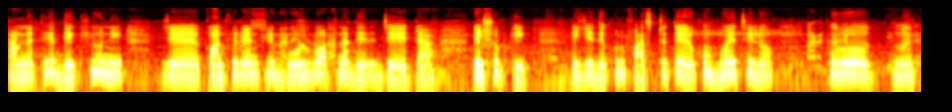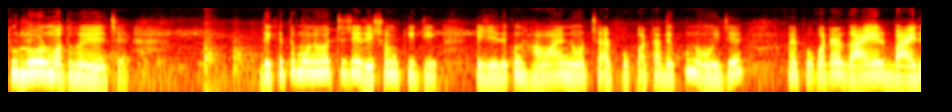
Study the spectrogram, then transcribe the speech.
সামনে থেকে দেখিও নি যে কনফিডেন্টলি বলব আপনাদের যে এটা রেশম কিট। এই যে দেখুন ফার্স্টে তো এরকম হয়েছিল পুরো মানে তুলোর মতো হয়েছে। দেখে তো মনে হচ্ছে যে রেশম কিটি এই যে দেখুন হাওয়ায় নড়ছে আর পোকাটা দেখুন ওই যে মানে পোকাটার গায়ের বাইরে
